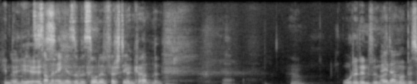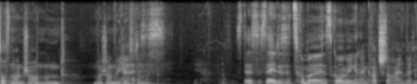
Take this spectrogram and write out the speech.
hinterher ist. Zusammenhänge sowieso nicht verstehen kann. ja. ja. Oder den Film hey, einfach mal besoffen anschauen und mal schauen, wie ja, das dann ist. Das ist, ey, das jetzt kommen wir, jetzt kommen wir wegen einen Quatsch da rein bei dir.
